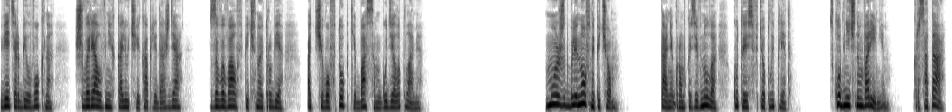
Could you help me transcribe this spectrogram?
Ветер бил в окна, швырял в них колючие капли дождя, завывал в печной трубе, отчего в топке басом гудело пламя. «Может, блинов напечем?» Таня громко зевнула, кутаясь в теплый плед. «С клубничным вареньем. Красота!»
